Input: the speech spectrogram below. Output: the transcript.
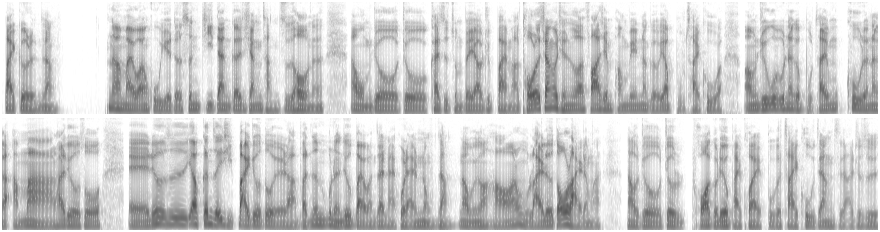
拜个人这样。那买完虎爷的生鸡蛋跟香肠之后呢，那我们就就开始准备要去拜嘛。投了香油钱之后，发现旁边那个要补财库啊，啊我们就问问那个补财库的那个阿嬷啊，他就说，诶，就是要跟着一起拜就对了，反正不能就拜完再来回来弄这样。那我们说好啊，那我来了都来了嘛。那我就就花个六百块补个财库这样子啊，就是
